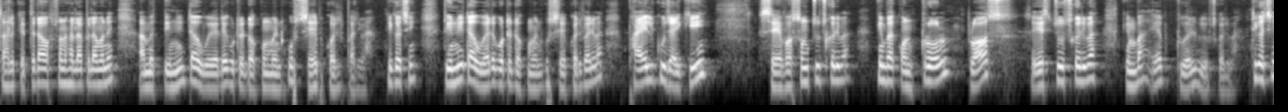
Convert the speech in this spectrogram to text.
তাহলে কেতটা অপসন হল পিলা মানে আমি তিনটা ওয়েরে গোটে ডকুমেন্ট কু সেভ করে পারিবা ঠিক আছে তিনটা ওয়েরে গোটে ডকুমেন্ট কু সেভ করে পারিবা ফাইল কু যাইকি সেভ অপসন চুজ করা কিংবা কন্ট্রোল প্লস এস চুজ করা কিংবা এফ টুয়েলভ ইউজ করা ঠিক আছে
